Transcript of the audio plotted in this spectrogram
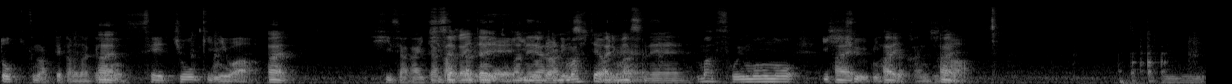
と大きくなってからだけど、はい。成長期にはいはい。膝が痛かったり、ね、とかねありましたよね。ありますね。まあそういうものの一種みたいな感じだ、はいはいうん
